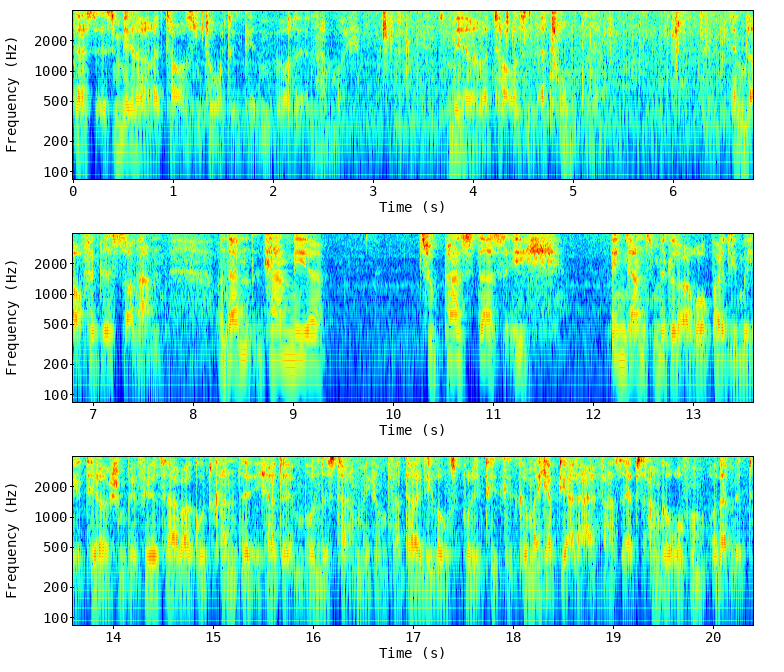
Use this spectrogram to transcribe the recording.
dass es mehrere tausend Tote geben würde in Hamburg. Mehrere tausend Ertrunkene im Laufe des Sonnabends. Und dann kam mir zu Pass, dass ich in ganz Mitteleuropa die militärischen Befehlshaber gut kannte. Ich hatte im Bundestag mich um Verteidigungspolitik gekümmert. Ich habe die alle einfach selbst angerufen oder mit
